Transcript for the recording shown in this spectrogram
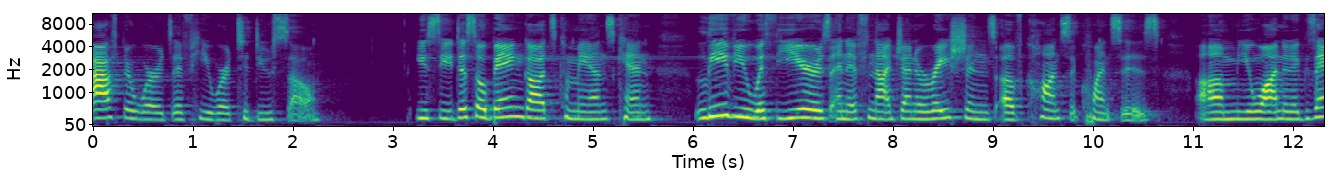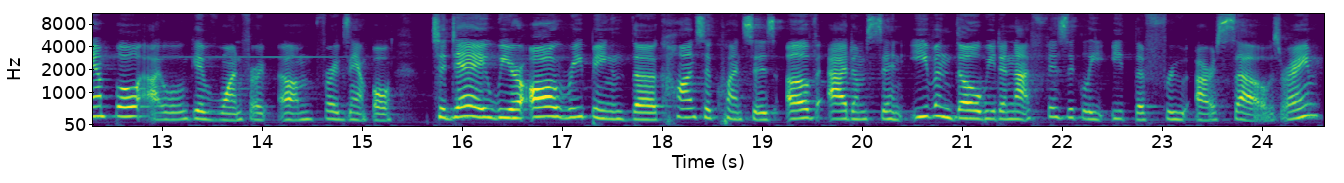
afterwards if he were to do so. You see, disobeying God's commands can leave you with years and if not generations of consequences. Um, you want an example? I will give one for, um, for example. Today, we are all reaping the consequences of Adam's sin, even though we did not physically eat the fruit ourselves, right?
